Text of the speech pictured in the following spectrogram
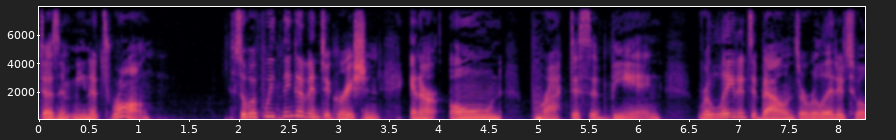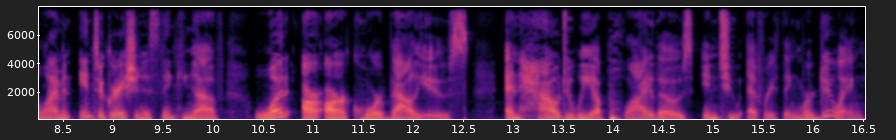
doesn't mean it's wrong. So if we think of integration in our own practice of being, related to balance or related to alignment, integration is thinking of what are our core values and how do we apply those into everything we're doing.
